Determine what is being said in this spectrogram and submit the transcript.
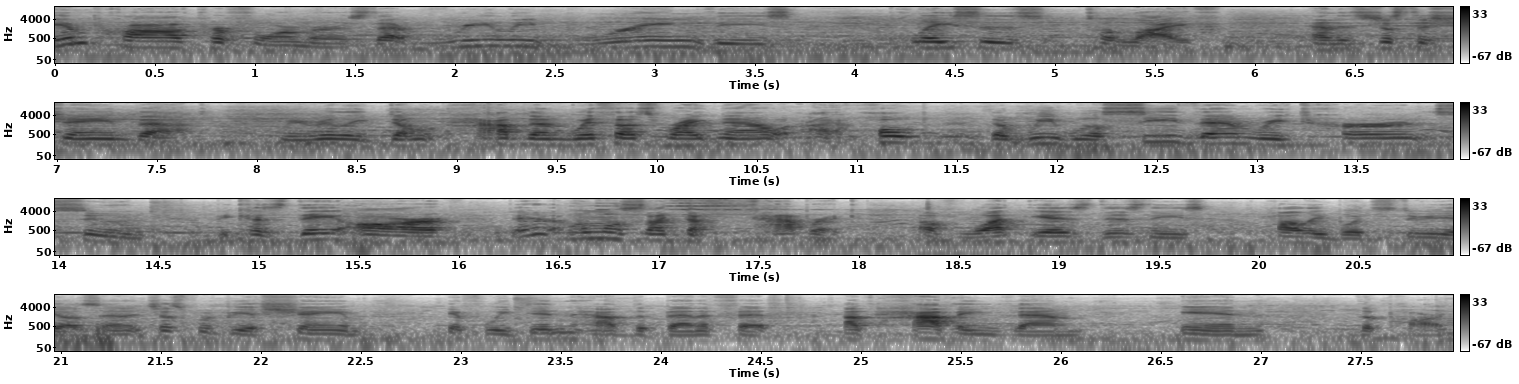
improv performers that really bring these places to life. And it's just a shame that we really don't have them with us right now. I hope that we will see them return soon because they are they're almost like the fabric of what is Disney's Hollywood Studios and it just would be a shame if we didn't have the benefit of having them in the park.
